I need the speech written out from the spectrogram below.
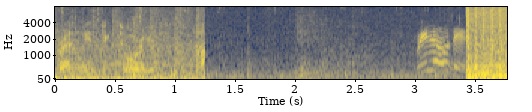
Friendly's victorious. Four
